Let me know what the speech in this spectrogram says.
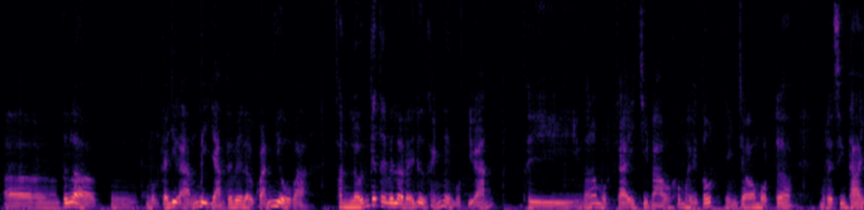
Uh, tức là ừ, một cái dự án bị giảm TVL quá nhiều và phần lớn cái TVL đấy được gánh bởi một dự án thì nó là một cái chỉ báo không hề tốt dành cho một uh, một hệ sinh thái.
